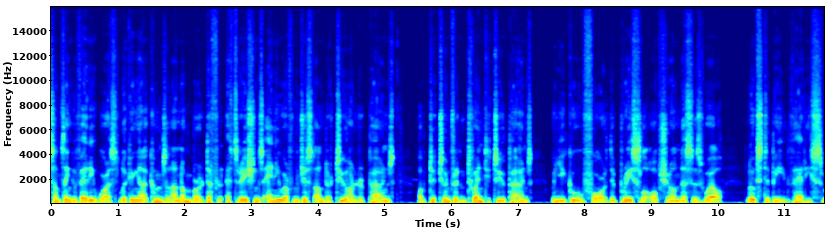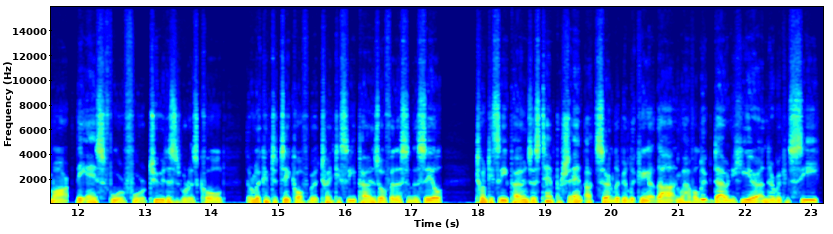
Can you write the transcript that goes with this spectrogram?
Something very worth looking at comes in a number of different iterations, anywhere from just under £200 up to £222 when you go for the bracelet option on this as well. Looks to be very smart. The S442, this is what it's called. They're looking to take off about £23 off of this in the sale. £23 is 10%. I'd certainly be looking at that. And we'll have a look down here, and there we can see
